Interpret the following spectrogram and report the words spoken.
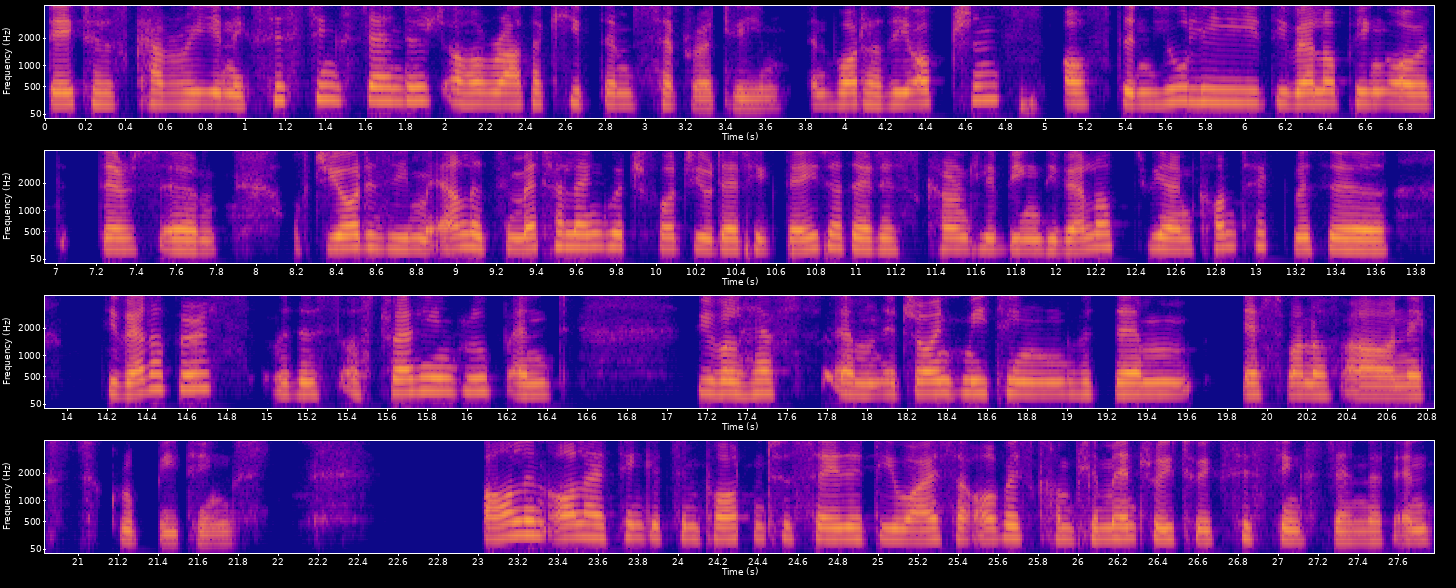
data discovery in existing standards or rather keep them separately? And what are the options of the newly developing or there's um, of Geodesy ML, it's a meta language for geodetic data that is currently being developed. We are in contact with the developers, with this Australian group, and we will have um, a joint meeting with them as one of our next group meetings all in all, I think it's important to say that DOIs are always complementary to existing standard and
